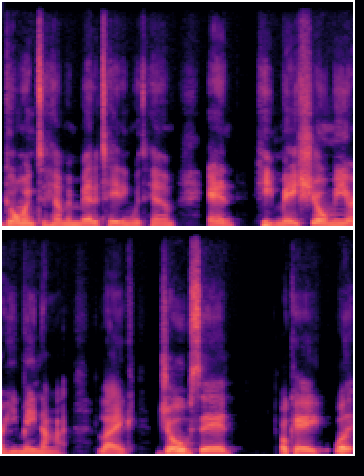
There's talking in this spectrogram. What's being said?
going to Him and meditating with Him. And He may show me or He may not. Like Job said, okay, well,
